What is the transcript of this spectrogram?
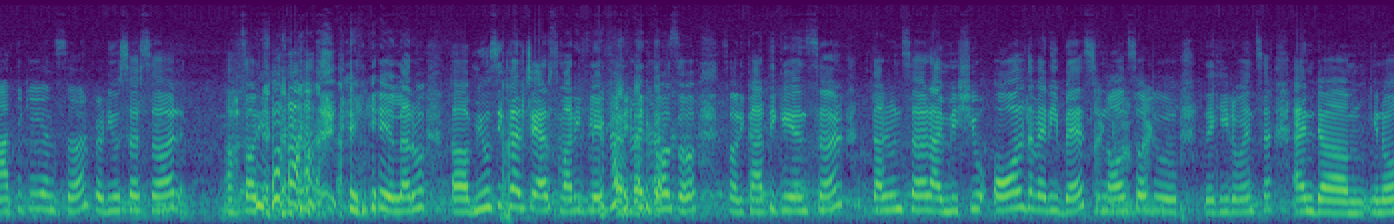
Karthikeyan sir producer sir sorry இங்கே எல்லாரும் மியூசிக்கல் சேர்ஸ் மாதிரி ப்ளே பண்ணிட்டு இருக்கோம். So sorry Karthikeyan sir Tarun sir I wish you all the very best and also to the heroine sir and you know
